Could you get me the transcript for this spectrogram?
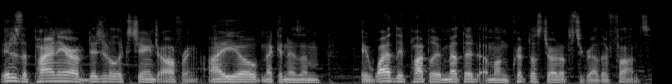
It is the pioneer of digital exchange offering, IEO mechanism, a widely popular method among crypto startups to gather funds.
